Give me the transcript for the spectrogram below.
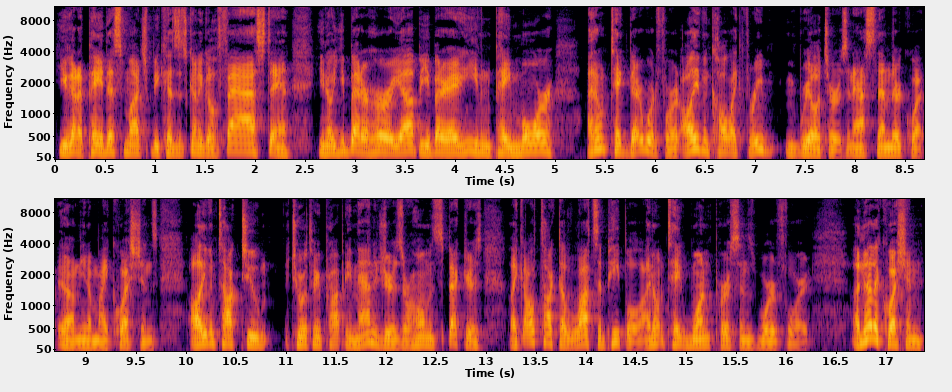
you got to pay this much because it's going to go fast and you know you better hurry up you better even pay more. I don't take their word for it. I'll even call like three realtors and ask them their um, you know my questions. I'll even talk to two or three property managers or home inspectors. Like i'll talk to lots of people. I don't take one person's word for it. Another question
